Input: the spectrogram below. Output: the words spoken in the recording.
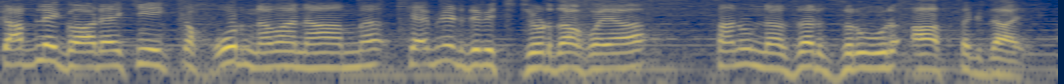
ਕਾਬਲੇ ਗੌਰ ਹੈ ਕਿ ਇੱਕ ਹੋਰ ਨਵਾਂ ਨਾਮ ਕੈਬਨਿਟ ਦੇ ਵਿੱਚ ਜੁੜਦਾ ਹੋਇਆ ਸਾਨੂੰ ਨਜ਼ਰ ਜ਼ਰੂਰ ਆ ਸਕਦਾ ਹੈ।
